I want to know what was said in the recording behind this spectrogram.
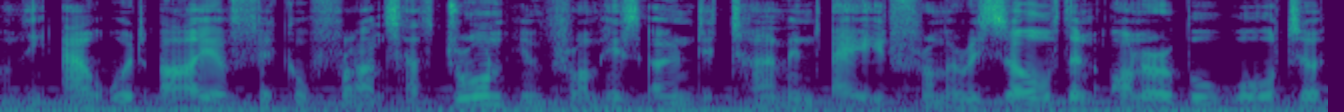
on the outward eye of fickle France hath drawn him from his own determined aid, from a resolved and honourable war to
